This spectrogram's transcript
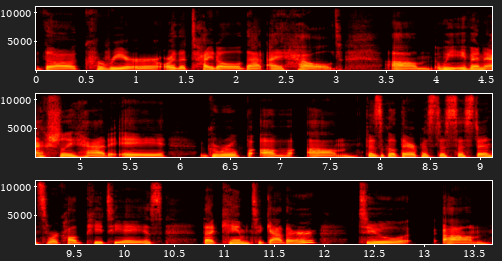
the career or the title that I held. Um, we even actually had a group of um, physical therapist assistants, we're called PTAs, that came together to um,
